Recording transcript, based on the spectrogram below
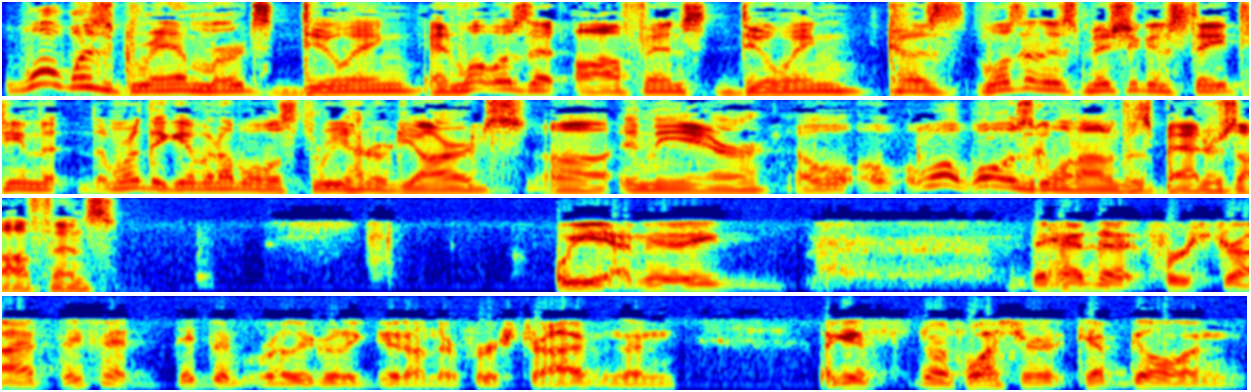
What was Graham Mertz doing, and what was that offense doing? Because wasn't this Michigan State team that weren't they giving up almost 300 yards uh, in the air? Uh, what, what was going on with this Badgers offense? Well, yeah, I mean they they had that first drive. They've had they've been really really good on their first drive, and then against Northwestern it kept going,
